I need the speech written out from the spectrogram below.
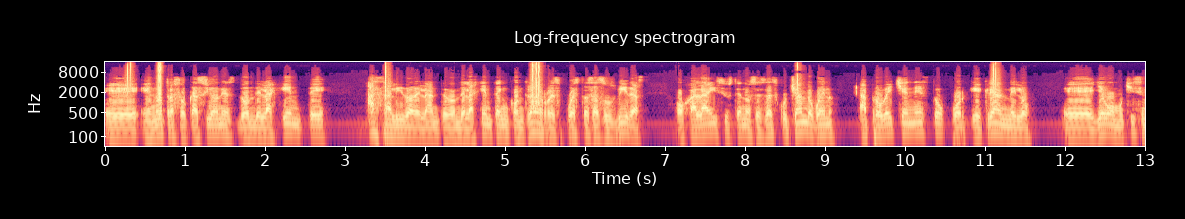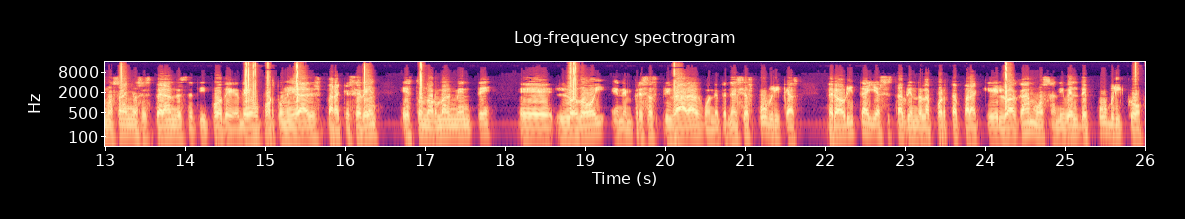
eh, en otras ocasiones donde la gente ha salido adelante, donde la gente ha encontrado respuestas a sus vidas. Ojalá y si usted nos está escuchando, bueno, aprovechen esto porque créanmelo, eh, llevo muchísimos años esperando este tipo de, oportunidades para que se den. Esto normalmente eh, lo doy en empresas privadas o en dependencias públicas, pero ahorita ya se está abriendo la puerta para que lo hagamos a nivel de público,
